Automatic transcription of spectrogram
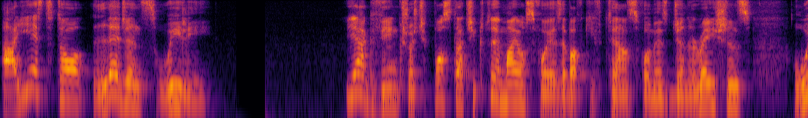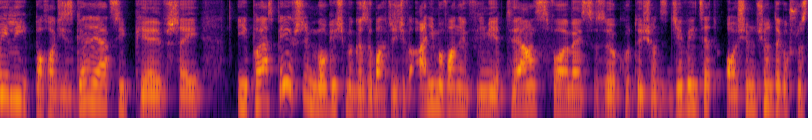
a jest to Legends Willy. Jak większość postaci, które mają swoje zabawki w Transformers Generations, Willy pochodzi z generacji pierwszej i po raz pierwszy mogliśmy go zobaczyć w animowanym filmie Transformers z roku 1986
